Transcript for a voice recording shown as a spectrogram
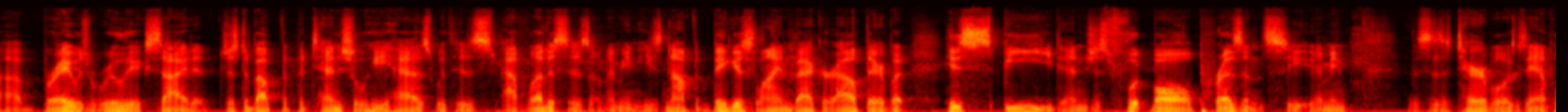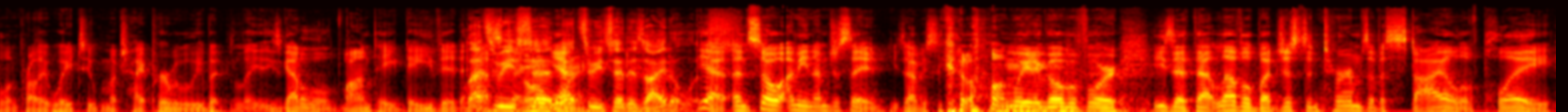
uh, Bray was really excited just about the potential he has with his athleticism. I mean he's not the biggest linebacker out there but his speed and just football presence. He, I mean this is a terrible example and probably way too much hyperbole, but he's got a little Lavonte David. that's what he aspect. said. Yeah. That's what he said his idol was. Yeah, and so I mean, I'm just saying he's obviously got a long way to go mm-hmm. before he's at that level. But just in terms of a style of play,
